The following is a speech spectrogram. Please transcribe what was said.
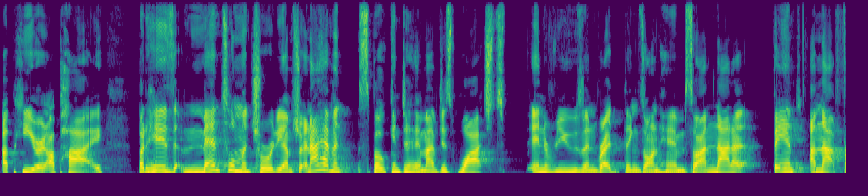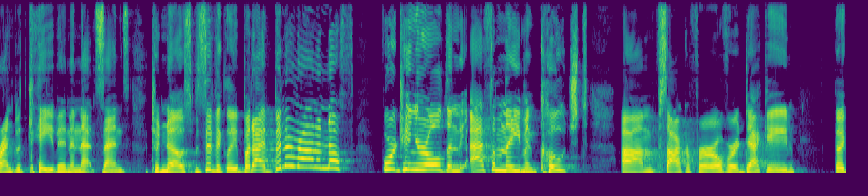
up here, up high, but his mental maturity, I'm sure, and I haven't spoken to him. I've just watched interviews and read things on him. So I'm not a fan, I'm not friends with Cavan in that sense to know specifically, but I've been around enough 14 year olds and as someone that even coached um, soccer for over a decade, the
